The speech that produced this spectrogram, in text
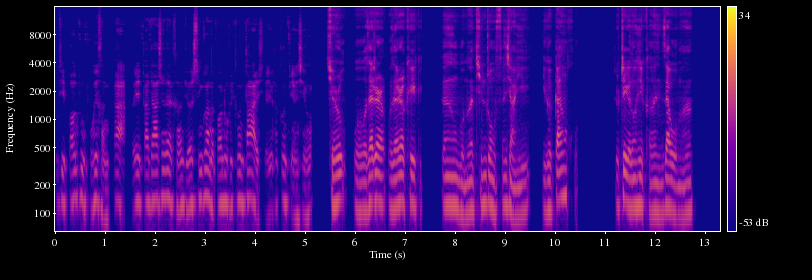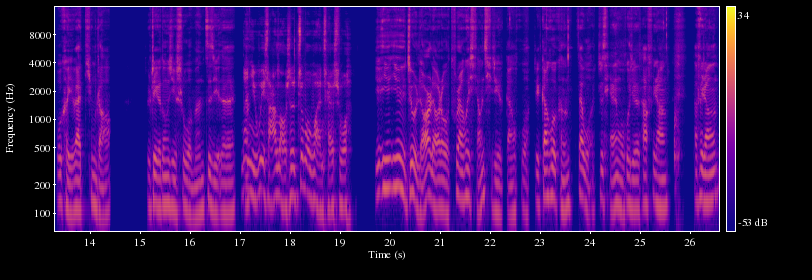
估计帮助不会很大，所以大家现在可能觉得新冠的帮助会更大一些，因为它更典型。其实我我在这儿，我在这儿可以跟我们的听众分享一一个干货，就这个东西可能你在我们播客以外听不着，就这个东西是我们自己的。那你为啥老是这么晚才说？因因因为只有聊着聊着，我突然会想起这个干货。这干货可能在我之前，我会觉得它非常。它非常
